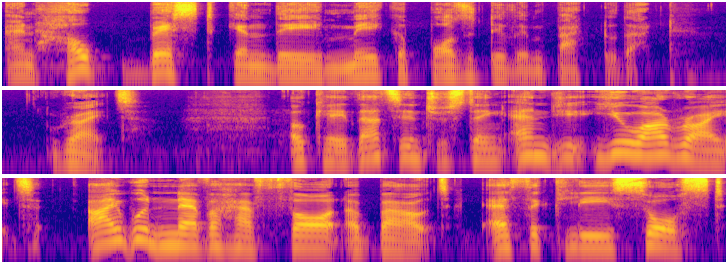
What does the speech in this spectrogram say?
and how best can they make a positive impact to that Right. Okay, that's interesting. And you, you are right. I would never have thought about ethically sourced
